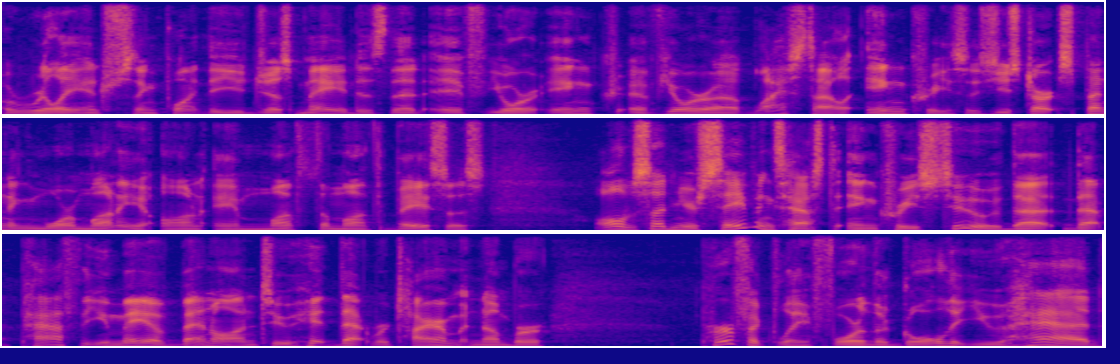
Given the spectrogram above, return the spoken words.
a really interesting point that you just made. Is that if your inc- if your uh, lifestyle increases, you start spending more money on a month to month basis all of a sudden your savings has to increase too. That that path that you may have been on to hit that retirement number perfectly for the goal that you had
